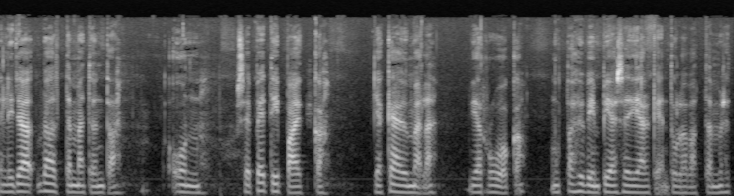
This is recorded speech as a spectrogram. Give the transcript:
Eli välttämätöntä on se petipaikka ja käymälä ja ruoka, mutta hyvin pian sen jälkeen tulevat tämmöiset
